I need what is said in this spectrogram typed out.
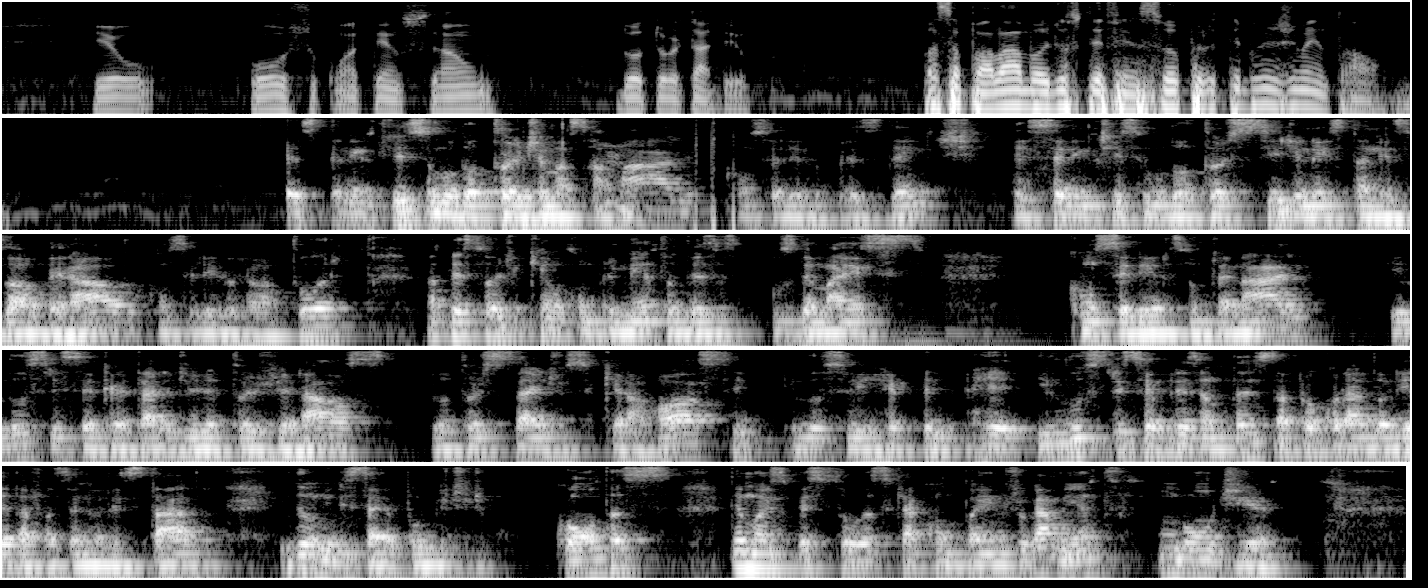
Eu ouço com atenção doutor Tadeu. Passa a palavra ao ilustre defensor pelo tempo regimental. Excelentíssimo doutor Dimas Ramalho, conselheiro presidente, excelentíssimo doutor Sidney Stanislau Beraldo, conselheiro relator, na pessoa de quem eu cumprimento os demais conselheiros no plenário, ilustre secretário diretor-geral, doutor Sérgio Siqueira Rossi, ilustre, re, ilustres representantes da Procuradoria da Fazenda do Estado e do Ministério Público de Contas, demais pessoas que acompanham o julgamento, um bom dia.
